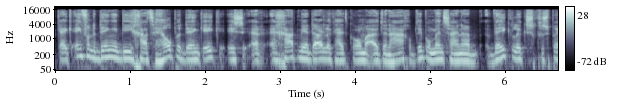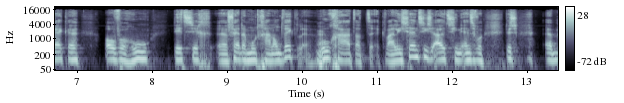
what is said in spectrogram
kijk, een van de dingen die gaat helpen, denk ik, is er, er gaat meer duidelijkheid komen uit Den Haag. Op dit moment zijn er wekelijks gesprekken over hoe dit zich eh, verder moet gaan ontwikkelen. Ja. Hoe gaat dat qua licenties uitzien enzovoort. Dus, ehm,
